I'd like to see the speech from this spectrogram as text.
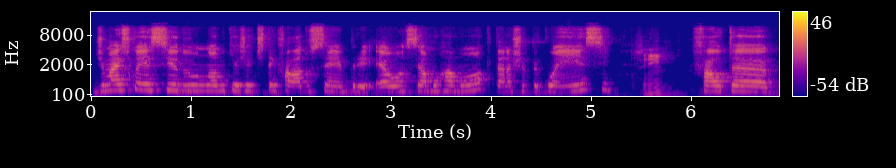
De mais conhecido, o nome que a gente tem falado sempre é o Anselmo Ramon, que está na Chapecoense. Sim. Falta,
